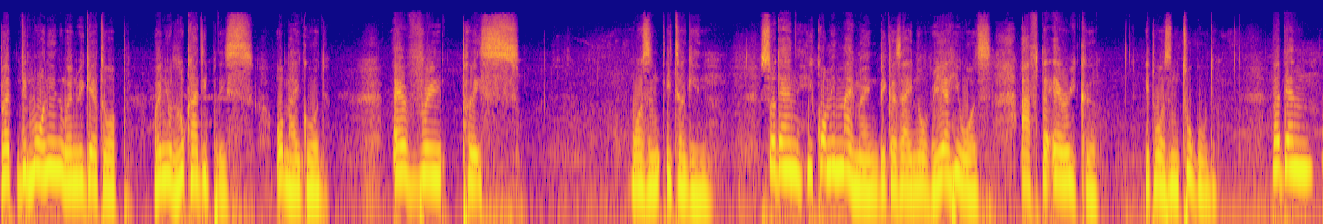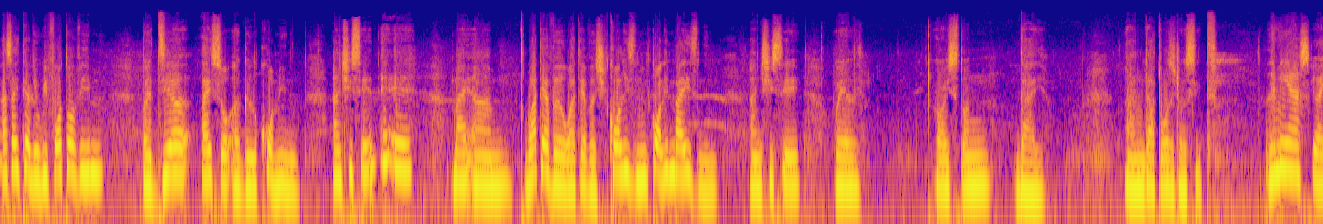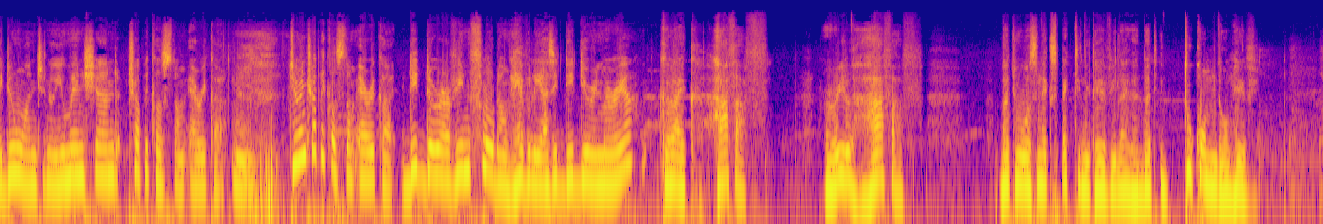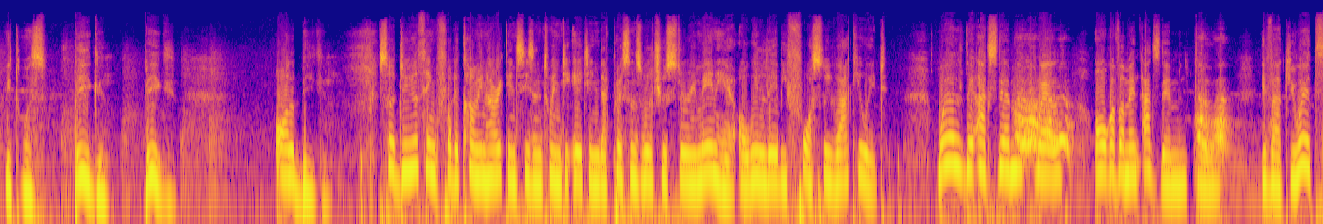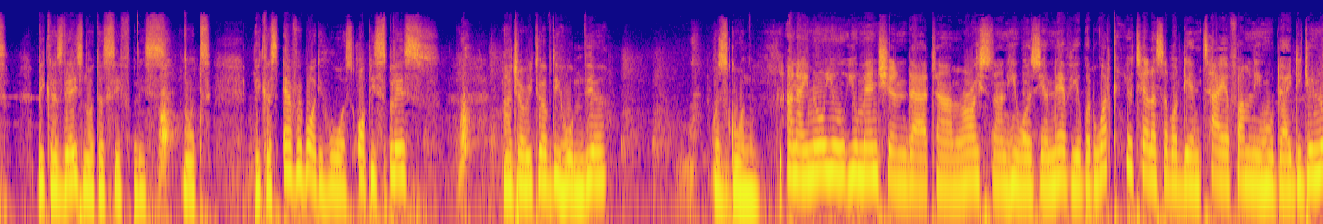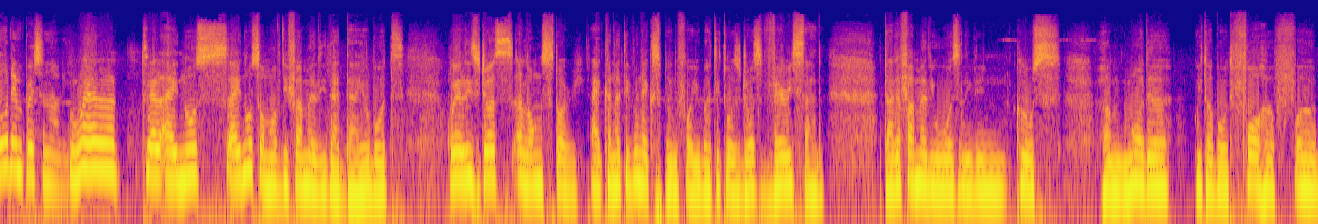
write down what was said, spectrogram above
But the morning when we get up when you look at the place oh my god every place wasn't it again. So then he come in my mind because i know where he was after Erika it wasn't too good. But then, as I tell you, we thought of him. But there, I saw a girl coming, and she said, "Eh, eh, my um, whatever, whatever." She called his name, call him by his name, and she said, "Well, Royston died," and that was just it. Let me ask you, I do want to know, you mentioned Tropical Storm Erika. Mm. During Tropical Storm Erika, did the ravine flow down heavily as it did during Maria? Like half half real half half. But we wasn't expecting it heavy like that. But it do come down heavy. It was big, big, all big. So do you think for the coming hurricane season 2018 that persons will choose to remain here or will they be forced to evacuate? Well, they ask them, well, our government asks them to evacuate because there is not a safe place. Not because everybody who was up his place majority of the home there was gone. And I know you, you mentioned that um, Royston, he was your nephew, but what can you tell us about the entire family who died? Did you know them personally? Well, well, I know I know some of the family that died, but well, it's just a long story. I cannot even explain for you, but it was just very sad that the family was living close. Um, mother with about four of uh,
